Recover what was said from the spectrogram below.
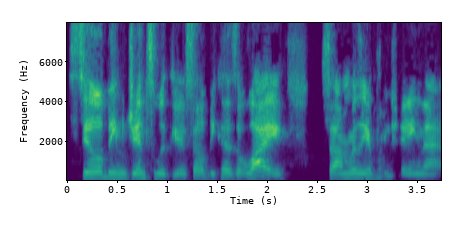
still being gentle with yourself because of life so i'm really mm-hmm. appreciating that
